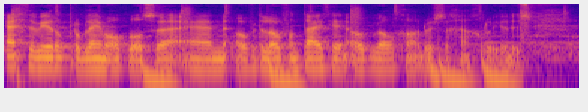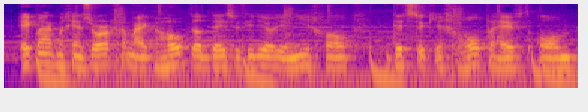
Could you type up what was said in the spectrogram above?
echt de wereldproblemen oplossen en over de loop van tijd heen ook wel gewoon rustig gaan groeien. Dus ik maak me geen zorgen, maar ik hoop dat deze video je in ieder geval dit stukje geholpen heeft om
